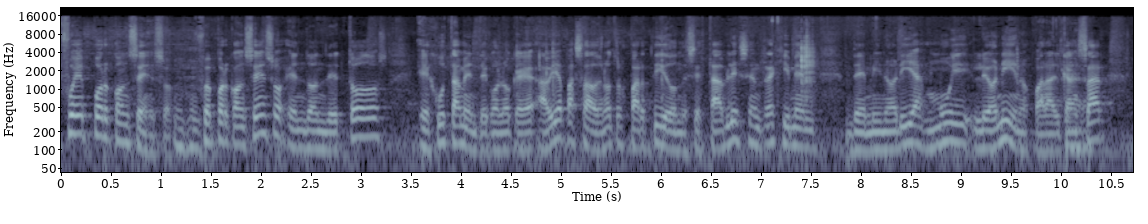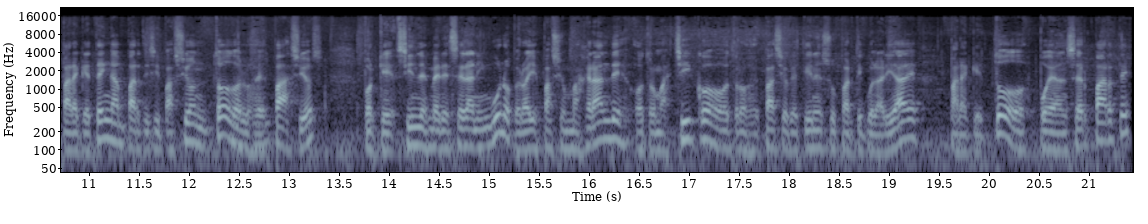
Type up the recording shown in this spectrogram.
fue por consenso, fue por consenso en donde todos, eh, justamente con lo que había pasado en otros partidos donde se establecen régimen de minorías muy leoninos para alcanzar, para que tengan participación todos los espacios, porque sin desmerecer a ninguno, pero hay espacios más grandes, otros más chicos, otros espacios que tienen sus particularidades, para que todos puedan ser parte,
